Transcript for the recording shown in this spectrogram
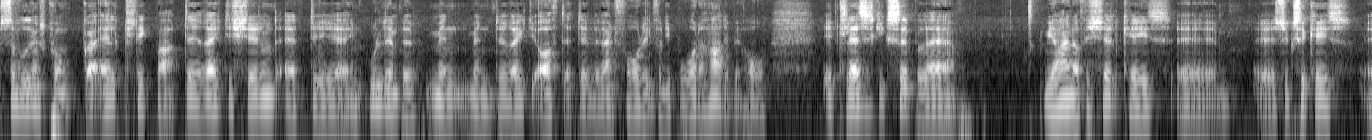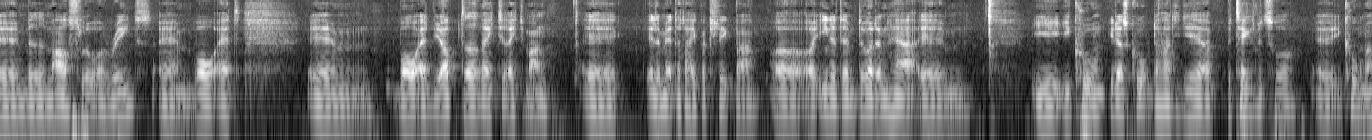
som udgangspunkt gør alt klikbart. Det er rigtig sjældent, at det er en ulempe, men, men det er rigtig ofte, at det vil være en fordel for de brugere, der har det behov. Et klassisk eksempel er, vi har en officiel case, øh, øh, succescase øh, med Mouseflow og Reigns, øh, hvor at øh, hvor at vi opdagede rigtig, rigtig mange øh, elementer, der ikke var klikbare. Og, og en af dem, det var den her øh, i, i, kurven, i deres kurv, der har de de her betalingsmetoder, øh, ikoner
